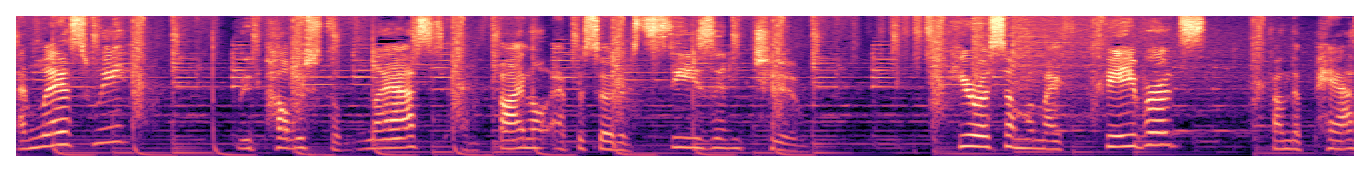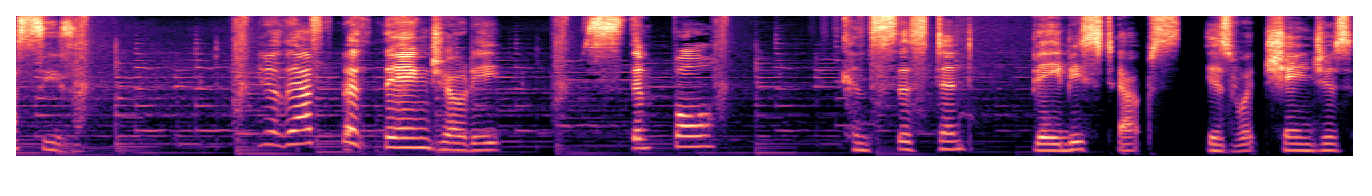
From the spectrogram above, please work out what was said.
And last week, we published the last and final episode of season two. Here are some of my favorites from the past season. You know, that's the thing, Jodi. Simple, consistent baby steps is what changes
